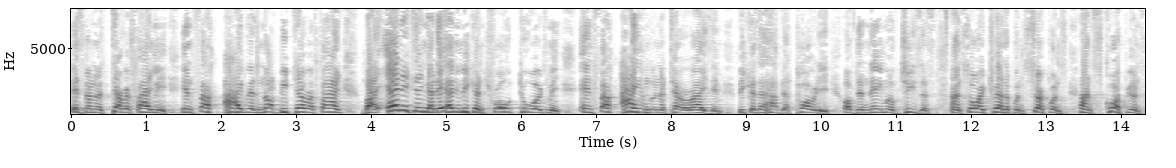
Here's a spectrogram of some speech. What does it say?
is going to terrify me. In fact, I will not be terrified by anything that the enemy can throw towards me. In fact, I am going to terrorize him because I have the authority of the name of Jesus. And so I tread upon serpents and scorpions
